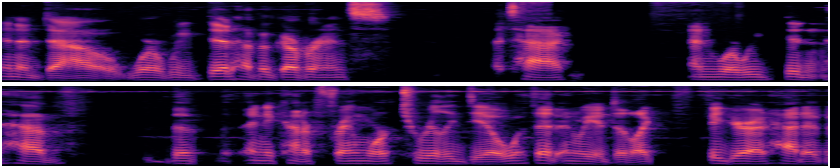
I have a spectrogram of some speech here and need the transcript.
in a DAO where we did have a governance attack and where we didn't have the, any kind of framework to really deal with it, and we had to like figure out how to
